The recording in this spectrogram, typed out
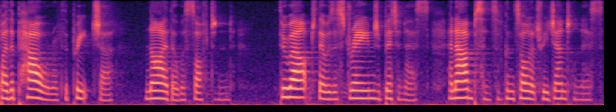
by the power of the preacher; neither was softened. Throughout there was a strange bitterness, an absence of consolatory gentleness.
